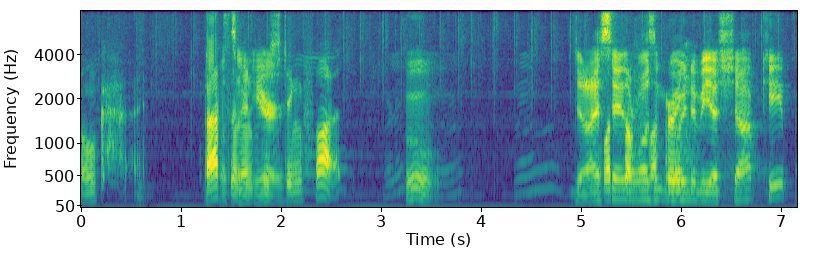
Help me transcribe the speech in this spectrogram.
Okay. That's What's an in here? interesting thought. Ooh, Did I What say the there wasn't going you- to be a shopkeep?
